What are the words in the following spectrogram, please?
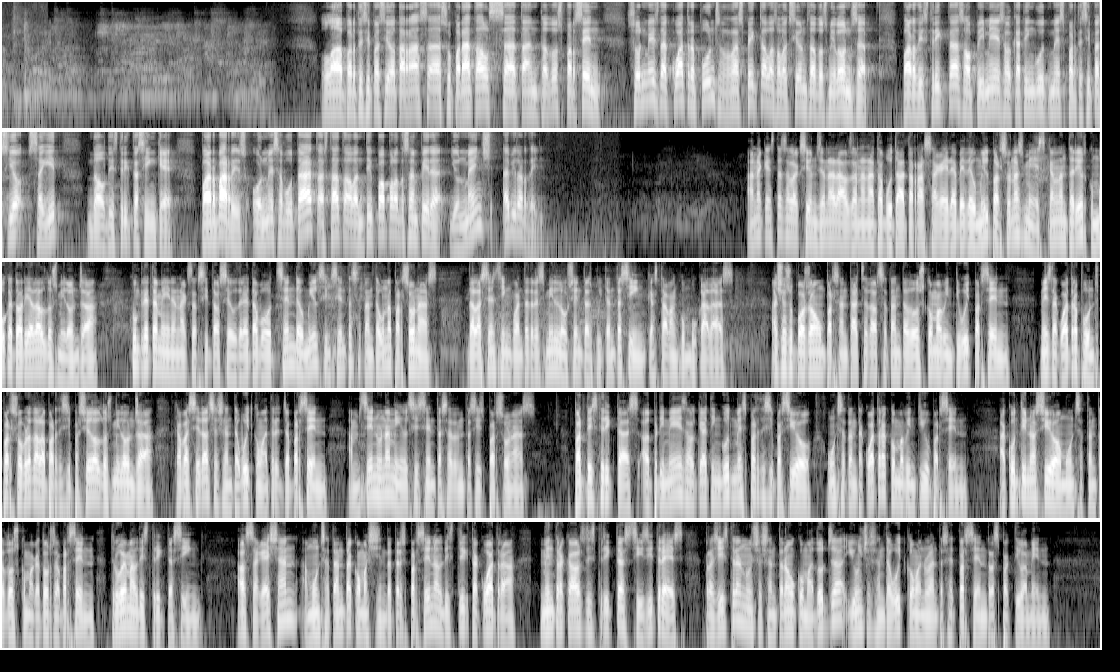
La participació a Terrassa ha superat el 72%. Són més de 4 punts respecte a les eleccions de 2011. Per districtes, el primer és el que ha tingut més participació, seguit del districte 5è. Per barris, on més ha votat ha estat a l'antic poble de Sant Pere i on menys, a Vilardell. En aquestes eleccions generals han anat a votar a Terrassa gairebé 10.000 persones més que en l'anterior convocatòria del 2011. Concretament han exercit el seu dret a vot 110.571 persones, de les 153.985 que estaven convocades. Això suposa un percentatge del 72,28%, més de 4 punts per sobre de la participació del 2011, que va ser del 68,13%, amb 101.676 persones. Per districtes, el primer és el que ha tingut més participació, un 74,21%. A continuació, amb un 72,14%, trobem el districte 5. Els segueixen amb un 70,63% el districte 4, mentre que els districtes 6 i 3 registren un 69,12 i un 68,97% respectivament.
